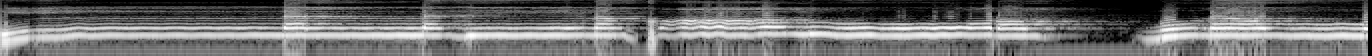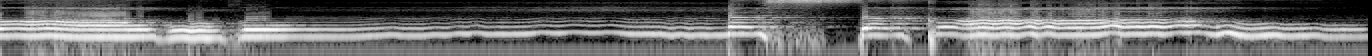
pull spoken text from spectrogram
إن قالوا ربنا الله ثم استقاموا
